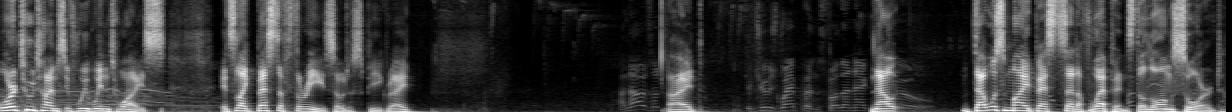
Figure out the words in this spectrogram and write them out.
or two times if we win twice. It's like best of three, so to speak, right? And now's the All right. to choose weapons for the next Now, that was my best set of weapons, the long sword.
